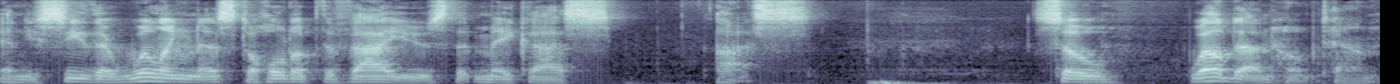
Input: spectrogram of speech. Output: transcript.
and you see their willingness to hold up the values that make us us. So, well done, hometown.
